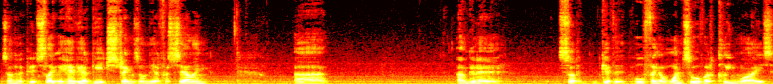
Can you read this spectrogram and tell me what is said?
So I'm going to put slightly heavier gauge strings on there for selling. Uh, I'm going to sort of give the whole thing a once over clean wise.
